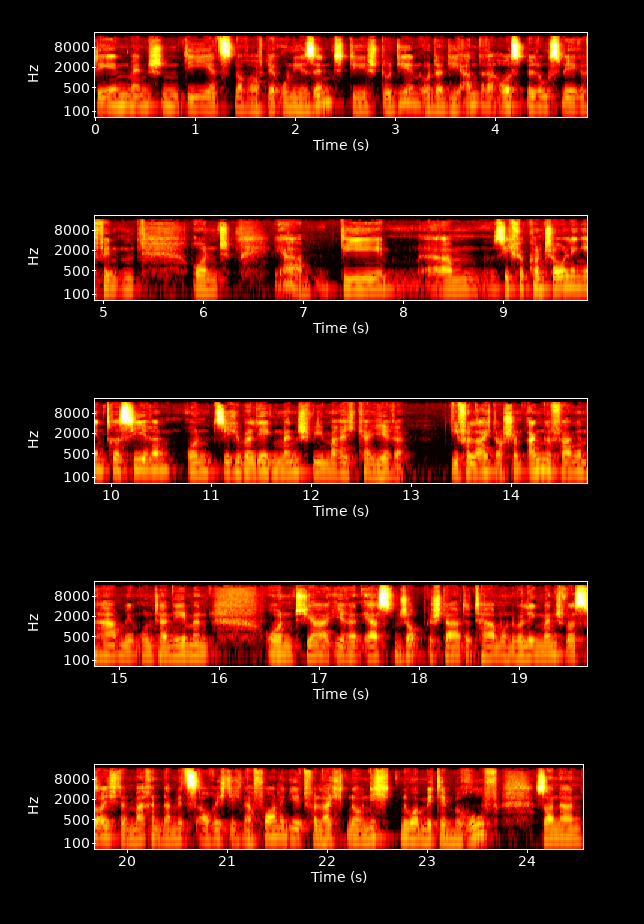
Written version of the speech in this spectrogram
den Menschen, die jetzt noch auf der Uni sind, die studieren oder die andere Ausbildungswege finden und ja, die ähm, sich für Controlling interessieren und sich überlegen, Mensch, wie mache ich Karriere? Die vielleicht auch schon angefangen haben im Unternehmen und ja, ihren ersten Job gestartet haben und überlegen, Mensch, was soll ich denn machen, damit es auch richtig nach vorne geht? Vielleicht nur nicht nur mit dem Beruf, sondern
